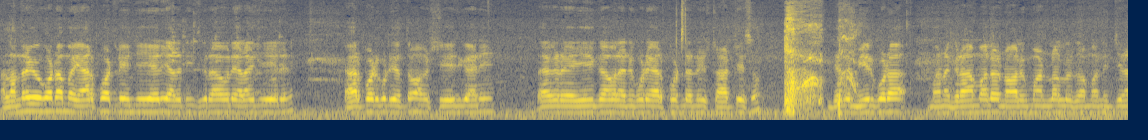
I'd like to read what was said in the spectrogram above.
వాళ్ళందరికీ కూడా మా ఏర్పాట్లు ఏం చేయాలి ఎలా తీసుకురావాలి ఎలా చేయాలని ఏర్పాటు కూడా చేద్దాం అక్కడ స్టేజ్ కానీ అక్కడ ఏం కావాలని కూడా ఏర్పాట్లు అనేవి స్టార్ట్ చేసాం. లేదా మీరు కూడా మన గ్రామాల్లో నాలుగు మండలాలకు సంబంధించిన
